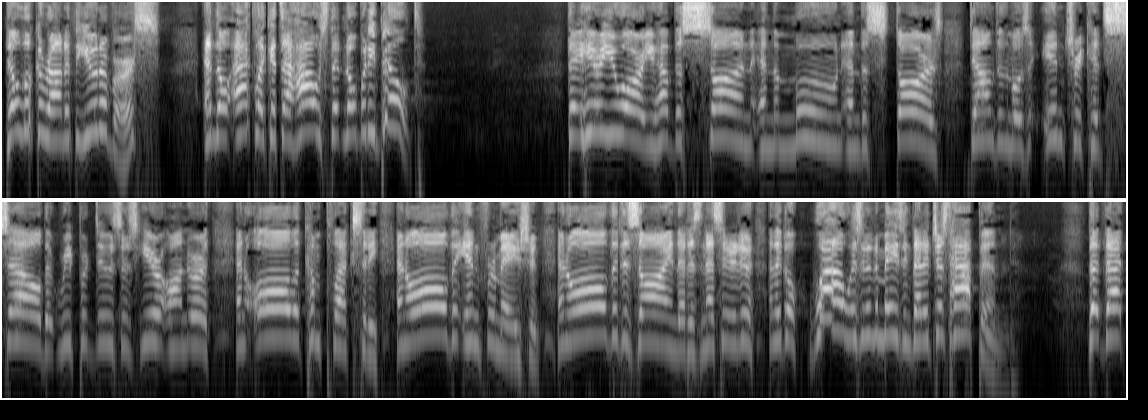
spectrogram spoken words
They'll look around at the universe and they'll act like it's a house that nobody built. That here you are, you have the sun and the moon and the stars down to the most intricate cell that reproduces here on earth and all the complexity and all the information and all the design that is necessary to do. And they go, wow, isn't it amazing that it just happened? That that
